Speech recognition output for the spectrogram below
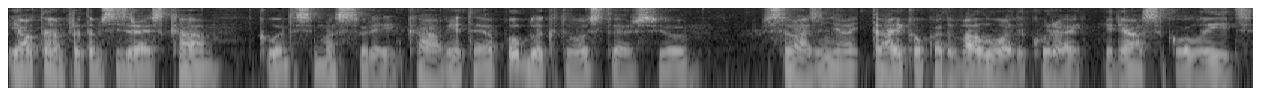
Jautājums, protams, izraisa, kā, ko tas ir mazsvarīgi, kā vietējā publika to uztvers, jo savā ziņā tā ir kaut kāda valoda, kurai ir jāsako līdzi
